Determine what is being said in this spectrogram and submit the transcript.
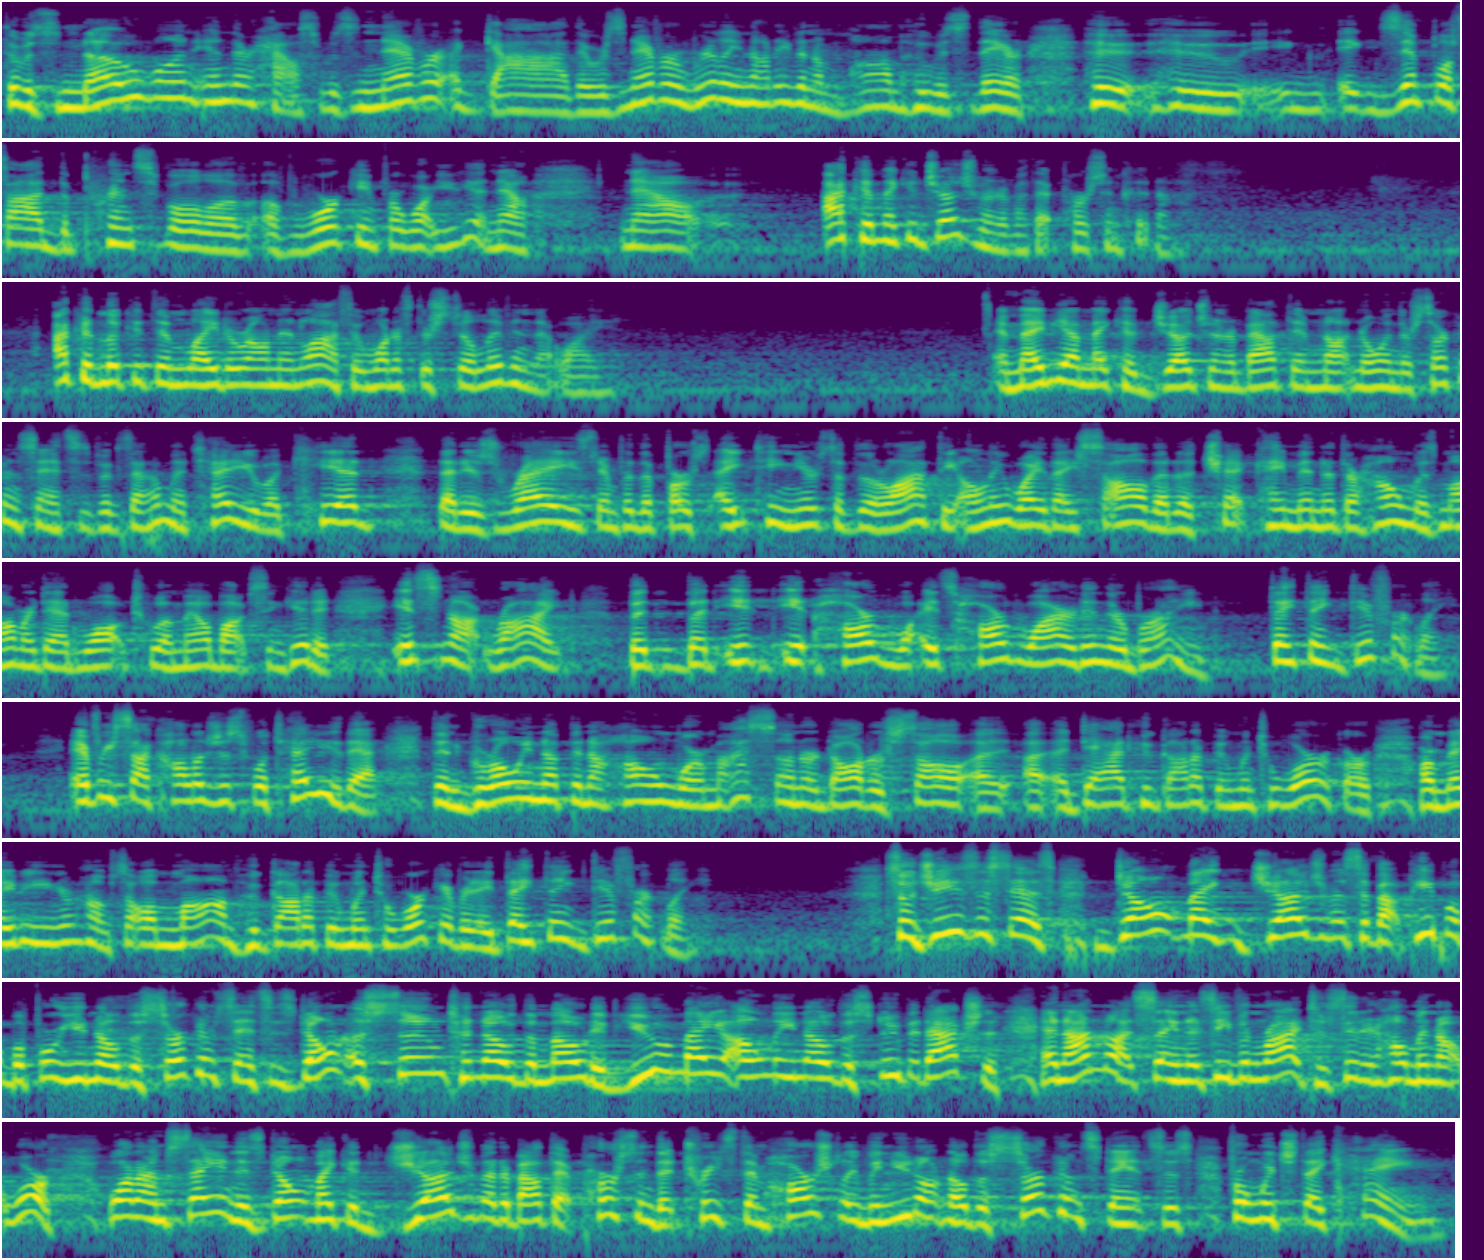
There was no one in their house. There was never a guy. There was never really not even a mom who was there who, who exemplified the principle of, of working for what you get. Now, now, I could make a judgment about that person, couldn't I? I could look at them later on in life and what if they're still living that way? And maybe I make a judgment about them not knowing their circumstances because I'm going to tell you a kid that is raised and for the first 18 years of their life, the only way they saw that a check came into their home was mom or dad walked to a mailbox and get it. It's not right, but, but it, it hard, it's hardwired in their brain. They think differently. Every psychologist will tell you that. Then growing up in a home where my son or daughter saw a, a, dad who got up and went to work, or, or maybe in your home saw a mom who got up and went to work every day, they think differently. So Jesus says, don't make judgments about people before you know the circumstances. Don't assume to know the motive. You may only know the stupid action. And I'm not saying it's even right to sit at home and not work. What I'm saying is don't make a judgment about that person that treats them harshly when you don't know the circumstances from which they came.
